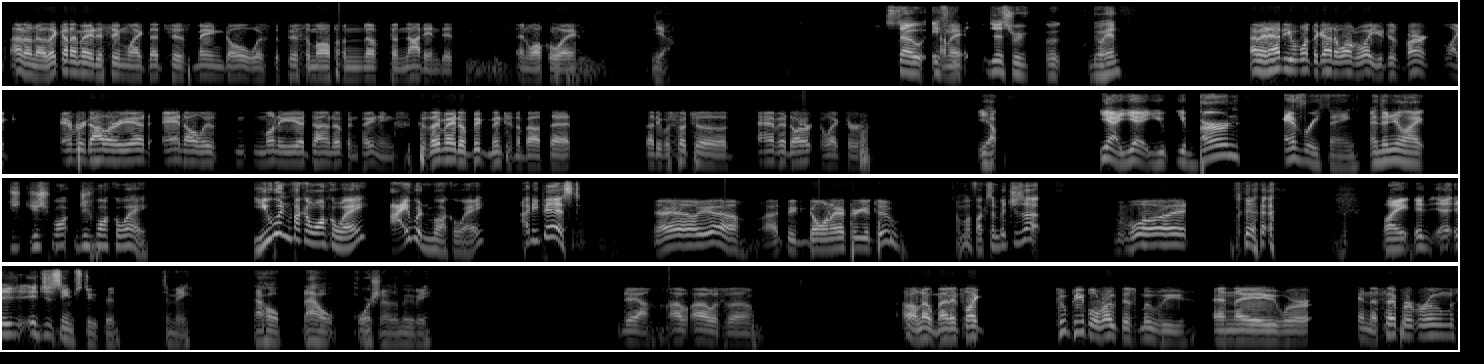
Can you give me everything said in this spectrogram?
I don't know. They kind of made it seem like that's his main goal was to piss him off enough to not end it and walk away. Yeah. So if I mean, you just re- uh, go ahead. I mean, how do you want the guy to walk away? You just burnt like every dollar he had and all his money he had tied up in paintings because they made a big mention about that that he was such a avid art collector. Yep. Yeah, yeah. You you burn everything, and then you're like, just just walk just walk away. You wouldn't fucking walk away. I wouldn't walk away. I'd be pissed. Hell yeah, I'd be going after you too. I'm gonna fuck some bitches up. What? like it, it it just seems stupid to me. That whole that whole portion of the movie. Yeah, I, I was. Uh, I don't know, man. It's like two people wrote this movie, and they were in the separate rooms,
